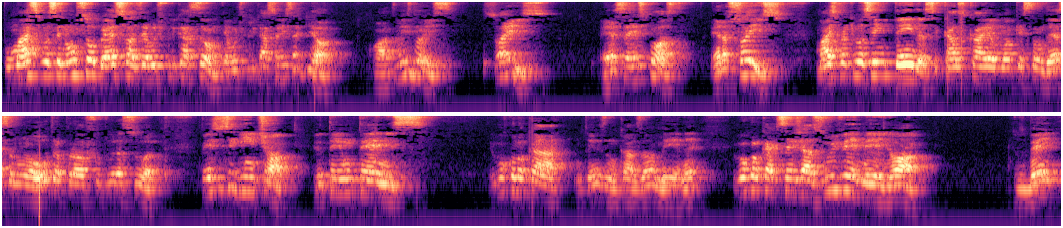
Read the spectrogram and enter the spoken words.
por mais que você não soubesse fazer a multiplicação, porque a multiplicação é isso aqui, ó, 4 vezes 2, só isso. Essa é a resposta, era só isso. Mas para que você entenda, se caso caia uma questão dessa numa outra prova futura sua, pense o seguinte, ó, eu tenho um tênis eu vou colocar, um tênis no caso é uma meia, né? Eu vou colocar que seja azul e vermelho, ó. Tudo bem?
